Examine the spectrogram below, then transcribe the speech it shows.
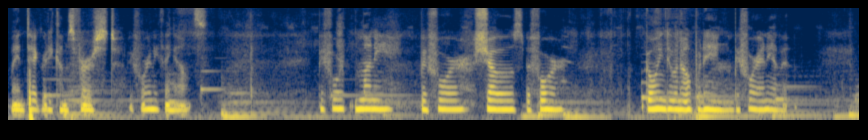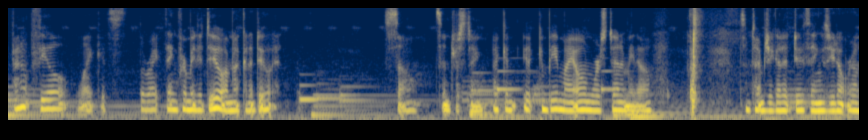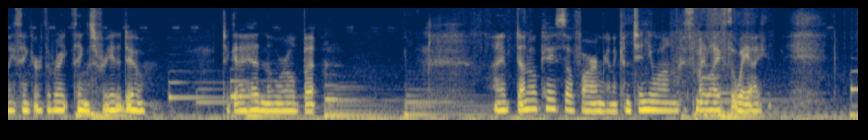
My integrity comes first before anything else. Before money, before shows, before going to an opening, before any of it. If I don't feel like it's the right thing for me to do, I'm not going to do it. So, it's interesting. I can it can be my own worst enemy though. Sometimes you got to do things you don't really think are the right things for you to do to get ahead in the world, but I've done okay so far. I'm going to continue on with my life the way I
